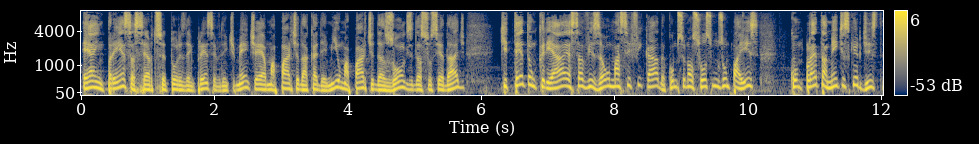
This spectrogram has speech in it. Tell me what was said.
É a imprensa, certos setores da imprensa, evidentemente, é uma parte da academia, uma parte das ONGs e da sociedade que tentam criar essa visão massificada, como se nós fôssemos um país completamente esquerdista.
